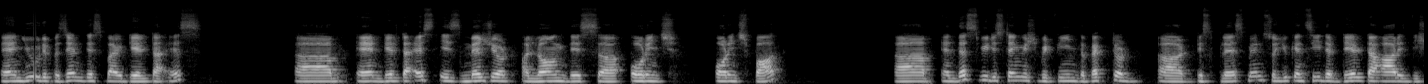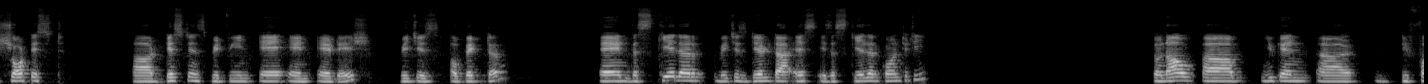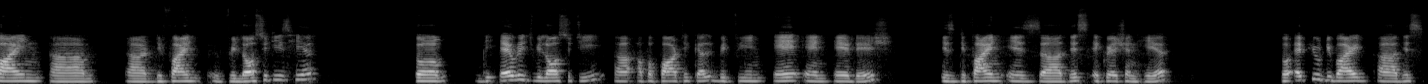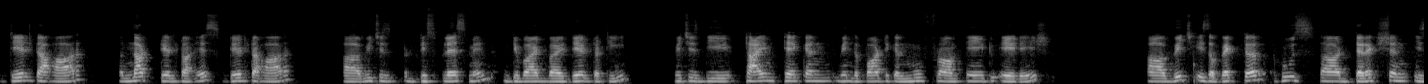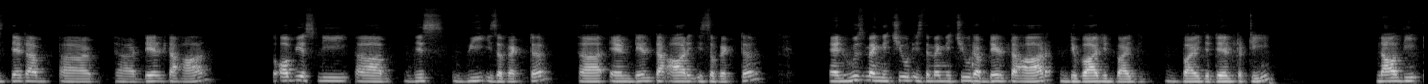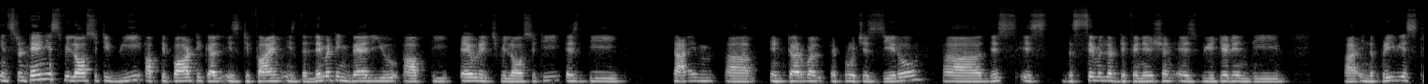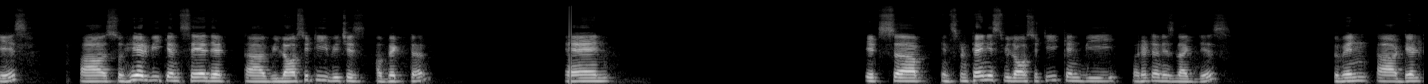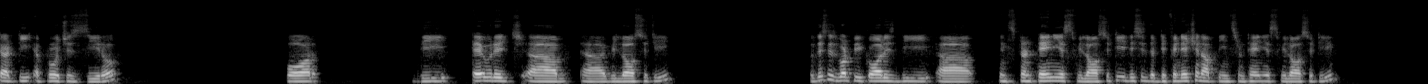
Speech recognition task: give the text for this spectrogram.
and you represent this by delta s um, and delta s is measured along this uh, orange orange path. Uh, and thus we distinguish between the vector uh, displacement. So you can see that delta r is the shortest uh, distance between a and a dash, which is a vector. And the scalar, which is delta s, is a scalar quantity. So now um, you can uh, define um, uh, define velocities here. So the average velocity uh, of a particle between a and a dash is defined is uh, this equation here. So if you divide uh, this delta r, uh, not delta s, delta r, which is displacement, divided by delta t, which is the time taken when the particle move from a to a dash, uh, which is a vector whose uh, direction is that of uh, uh, delta r. So obviously this v is a vector and delta r is a vector and whose magnitude is the magnitude of delta r divided by the, by the delta t. Now the instantaneous velocity v of the particle is defined is the limiting value of the average velocity as the time uh, interval approaches zero. Uh, this is the similar definition as we did in the uh, in the previous case. Uh, so here we can say that uh, velocity, which is a vector, and its uh, instantaneous velocity can be written as like this. So when delta t approaches zero for the average um, velocity, this is what we call is the uh, instantaneous velocity. This is the definition of the instantaneous velocity.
